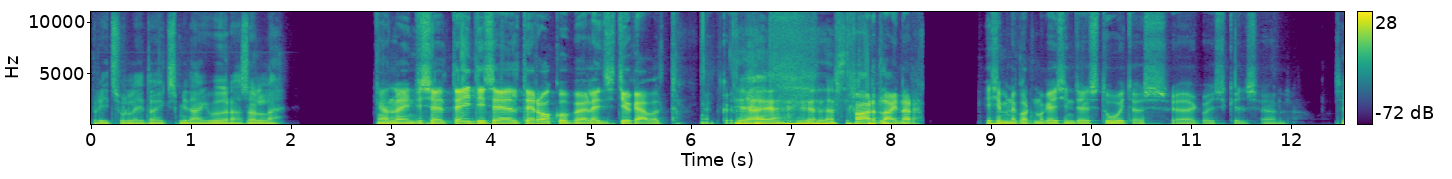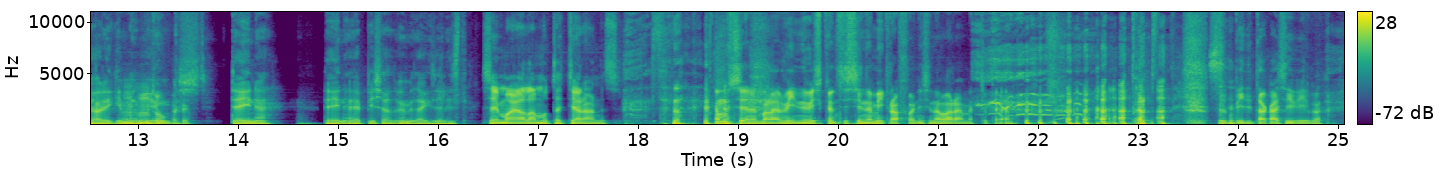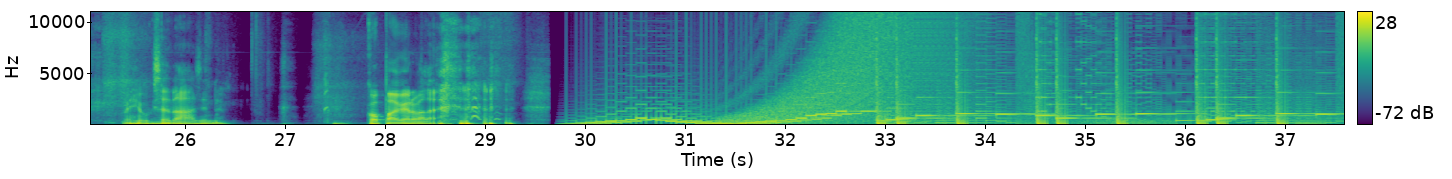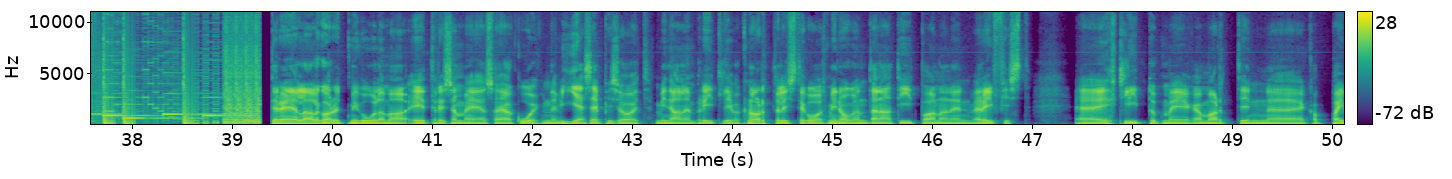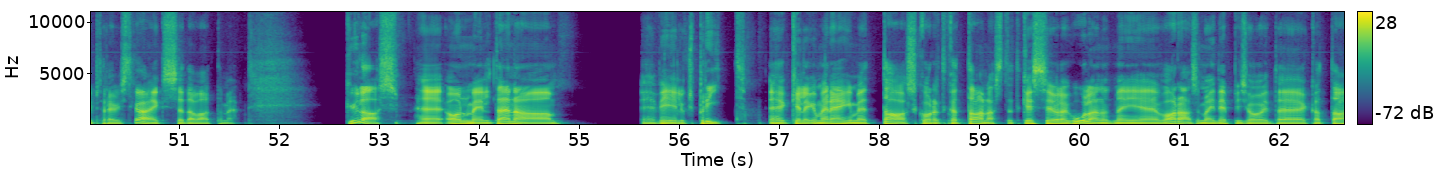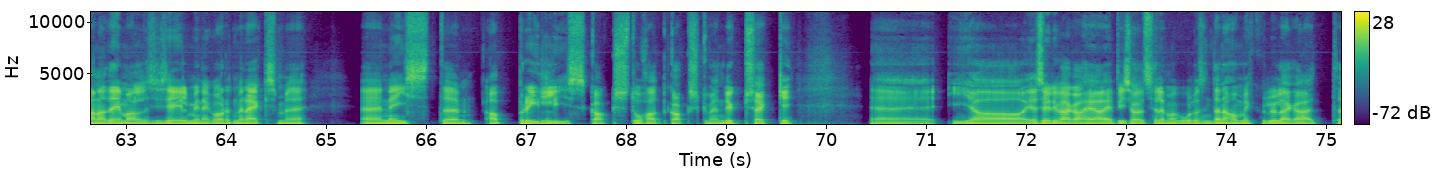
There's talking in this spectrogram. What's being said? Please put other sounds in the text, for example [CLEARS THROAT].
Priit, sul ei tohiks midagi võõras olla. jälle endiselt, endiselt Roku peal, endiselt Jõgevalt. ja, ja, ja täpselt. Hardliner, esimene kord ma käisin teil stuudios kuskil seal. see oligi mingi mm -hmm. umbes teine, teine episood või midagi sellist. see maja lammutati ära nüüd ma mõtlesin, et ma olen viinud, viskan siis sinna mikrofoni sinna varemete peale see pidi tagasi viima. või ukse taha sinna, kopa kõrvale tere jälle Algorütmi kuulama, eetris on meie saja kuuekümne viies episood, mina olen Priit Liivak Nortalist ja koos minuga on täna Tiit Paananen Veriffist. Eh, ehk liitub meiega Martin eh, ka Pipedrive'ist ka, eks seda vaatame. külas eh, on meil täna veel üks Priit, kellega me räägime taas kord Katanast, et kes ei ole kuulanud meie varasemaid episoode Katana teemal, siis eelmine kord me rääkisime Äh, neist äh, aprillis kaks tuhat kakskümmend üks äkki. Ja, ja see oli väga hea episood, selle ma kuulasin täna hommikul üle ka, et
